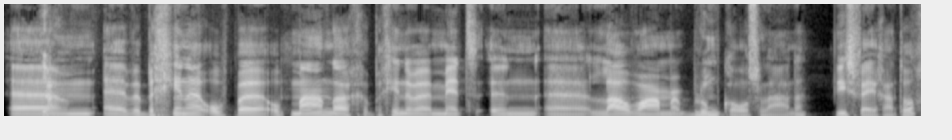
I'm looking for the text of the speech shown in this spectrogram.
Ehm, eh, we beginnen op, op maandag beginnen we met een lauwwarme bloemkoolsalade. Die is vegan, toch?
